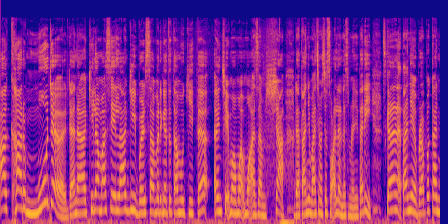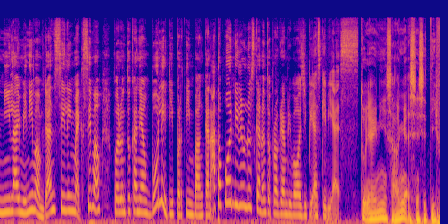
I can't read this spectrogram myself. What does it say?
Akar Muda dan uh, Kila masih lagi bersama dengan tetamu kita Encik Muhammad Muazzam Shah. Dah tanya macam-macam soalan dah sebenarnya tadi. Sekarang nak tanya berapakah nilai minimum dan ceiling maksimum peruntukan yang boleh dipertimbangkan ataupun diluluskan untuk program di bawah GPS KBS. Untuk yang ini sangat sensitif.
